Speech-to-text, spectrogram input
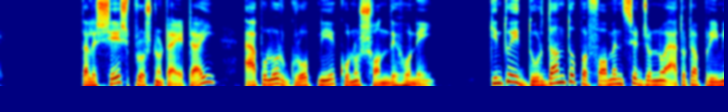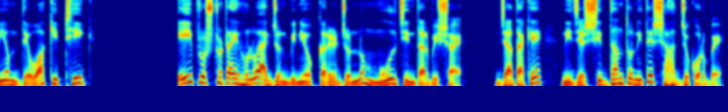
তাহলে শেষ প্রশ্নটা এটাই, অ্যাপোলোর গ্রোপ নিয়ে কোনো সন্দেহ নেই। কিন্তু এই দুর্দান্ত পারফরম্যান্সের জন্য এতটা প্রিমিয়াম দেওয়া কি ঠিক? এই প্রশ্নটাই হলো একজন বিনিয়োগকারীর জন্য মূল চিন্তার বিষয়, যা তাকে নিজের সিদ্ধান্ত নিতে সাহায্য করবে।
